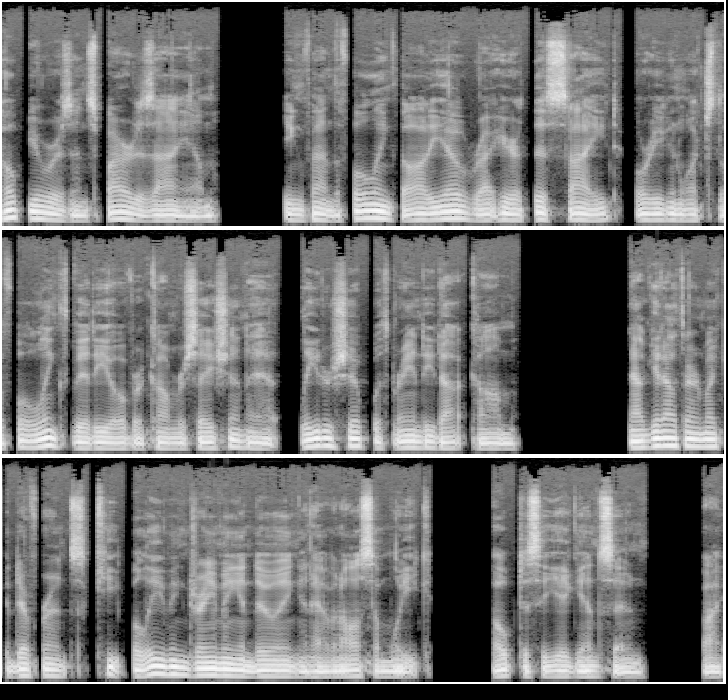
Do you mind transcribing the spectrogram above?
Hope you were as inspired as I am you can find the full length audio right here at this site, or you can watch the full length video of our conversation at leadershipwithrandy.com. Now get out there and make a difference. Keep believing, dreaming, and doing, and have an awesome week. Hope to see you again soon. Bye.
